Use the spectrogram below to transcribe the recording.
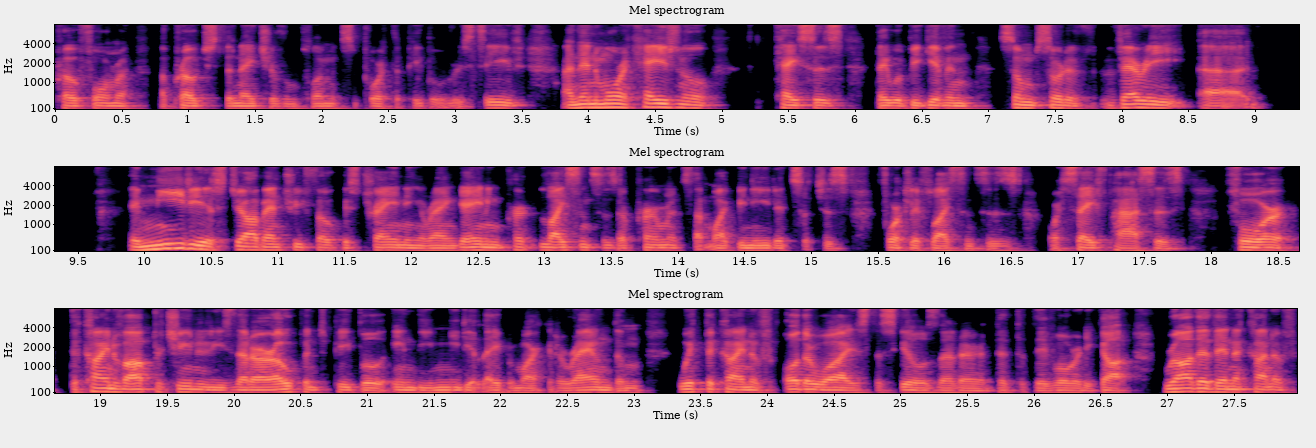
pro forma approach to the nature of employment support that people receive. And then more occasional cases, they would be given some sort of very uh, immediate job entry focused training around gaining licenses or permits that might be needed, such as forklift licenses or safe passes for the kind of opportunities that are open to people in the immediate labor market around them with the kind of otherwise the skills that are that, that they've already got rather than a kind of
